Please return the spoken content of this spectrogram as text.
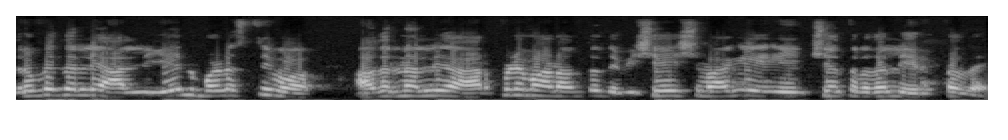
ದ್ರವ್ಯದಲ್ಲಿ ಅಲ್ಲಿ ಏನು ಬಳಸ್ತೀವೋ ಅದ್ರಲ್ಲಿ ಅರ್ಪಣೆ ಮಾಡುವಂತದ್ದು ವಿಶೇಷವಾಗಿ ಈ ಕ್ಷೇತ್ರದಲ್ಲಿ ಇರ್ತದೆ.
